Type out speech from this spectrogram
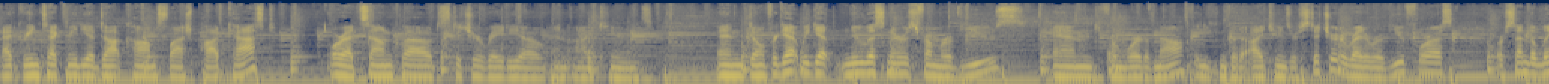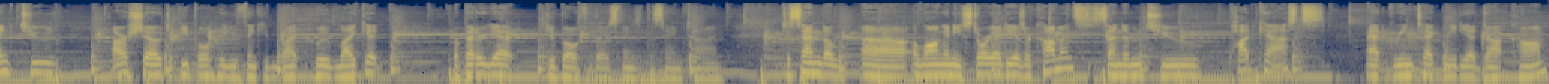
at greentechmedia.com slash podcast or at SoundCloud, Stitcher Radio, and iTunes. And don't forget, we get new listeners from reviews and from word of mouth. And you can go to iTunes or Stitcher to write a review for us, or send a link to our show to people who you think you'd like, who'd like it, or better yet, do both of those things at the same time. To send a, uh, along any story ideas or comments, send them to podcasts at greentechmedia.com.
